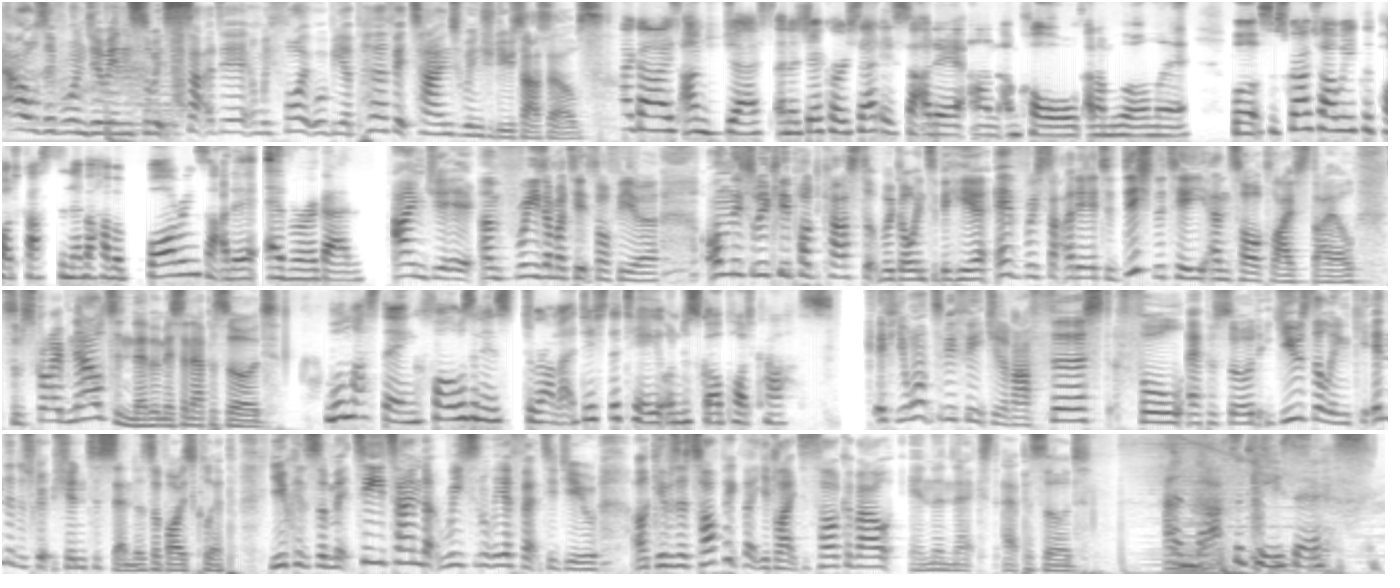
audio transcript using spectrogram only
How's everyone doing? So it's Saturday and we thought it would be a perfect time to introduce ourselves. Hi guys, I'm Jess, and as Jake already said, it's Saturday and I'm cold and I'm lonely. But subscribe to our weekly podcast to never have a boring Saturday ever again. I'm Jake. I'm freezing my tits off here. On this weekly podcast, we're going to be here every Saturday to dish the tea and talk lifestyle. Subscribe now to never miss an episode. One last thing, follow us on Instagram at dish the tea underscore podcast. If you want to be featured on our first full episode, use the link in the description to send us a voice clip. You can submit tea time that recently affected you, or give us a topic that you'd like to talk about in the next episode. And, that's, the thesis. sis.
